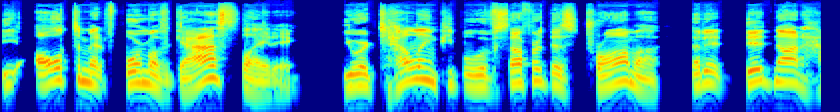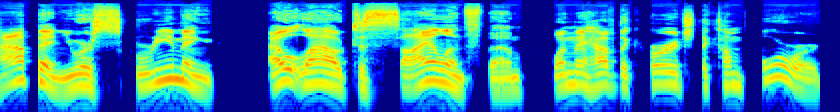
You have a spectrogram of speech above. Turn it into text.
the ultimate form of gaslighting. You are telling people who have suffered this trauma that it did not happen. You are screaming out loud to silence them when they have the courage to come forward.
